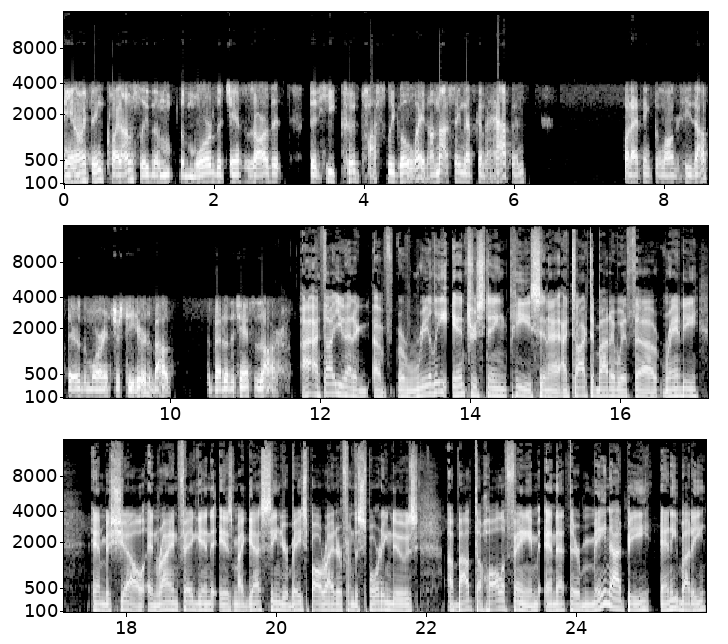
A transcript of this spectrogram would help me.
you know, I think quite honestly, the the more the chances are that that he could possibly go away. Now, I'm not saying that's going to happen, but I think the longer he's out there, the more interest he hears about the better the chances are. I, I thought you had a, a, a, really interesting piece, and I, I talked about it with uh, Randy and Michelle. And Ryan Fagan is my guest, senior baseball writer from the Sporting News, about the Hall of Fame and that there may not be anybody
